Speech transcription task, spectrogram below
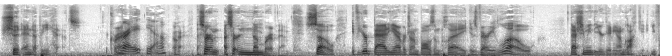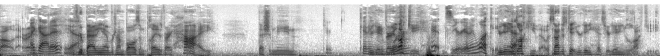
should end up being hits. Correct. Right. Yeah. Okay, a certain a certain number of them. So if your batting average on balls in play is very low, that should mean that you're getting unlucky. You follow that, right? I got it. Yeah. If your batting average on balls in play is very high, that should mean You're getting, getting very lucky. Hits. You're getting lucky. you're getting Yeah. lucky. Though it's not just get you're getting hits; you're getting lucky.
